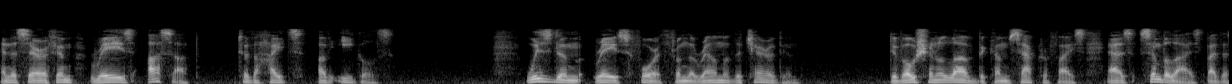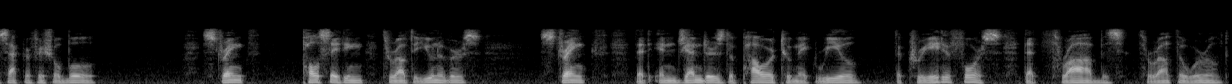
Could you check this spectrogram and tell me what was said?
and the seraphim raise us up to the heights of eagles. Wisdom rays forth from the realm of the cherubim. Devotional love becomes sacrifice, as symbolized by the sacrificial bull. Strength pulsating throughout the universe, strength that engenders the power to make real the creative force that throbs throughout the world.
